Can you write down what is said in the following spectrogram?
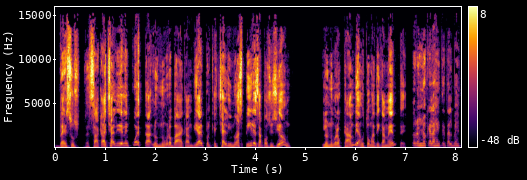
Versus saca a Charlie de la encuesta, los números van a cambiar porque Charlie no aspira a esa posición. Los números cambian automáticamente. Pero es lo que la gente tal vez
